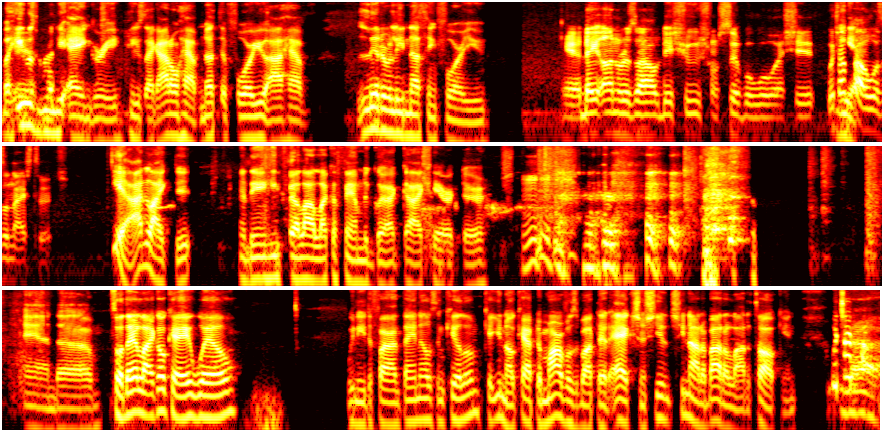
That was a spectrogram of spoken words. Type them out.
But he was really angry. He's like, I don't have nothing for you. I have literally nothing for you. Yeah, they unresolved issues from Civil War and shit, which I Yeah. thought was a nice touch. Yeah, I liked it. And then he fell out like a family guy, guy character. And uh, so they're like, okay, well, we need to find Thanos and kill him. 'Cause, You know, Captain Marvel's about that action. She she not about a lot of talking, which I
